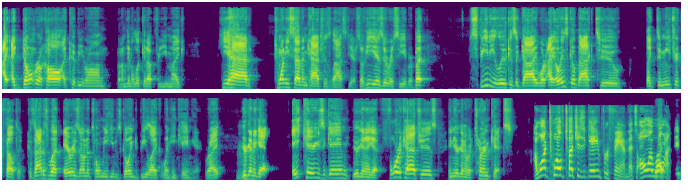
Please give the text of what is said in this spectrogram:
I, I don't recall, I could be wrong, but I'm gonna look it up for you, Mike. He had 27 catches last year, so he is a receiver. But Speedy Luke is a guy where I always go back to like Demetric Felton, because that is what Arizona told me he was going to be like when he came here, right? You're Mhm. gonna get eight carries a game, you're gonna get four catches, and you're gonna return kicks. I want 12 touches a game for Fam. That's all I Right. want. And,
